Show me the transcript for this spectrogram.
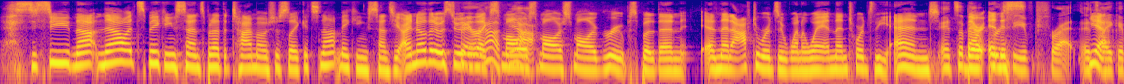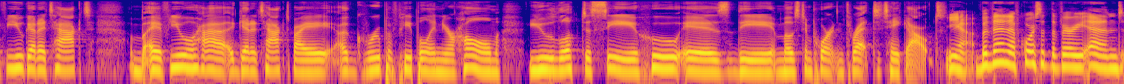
You see, now now it's making sense. But at the time, I was just like, it's not making sense here. I know that it was doing it Fair like enough, smaller, yeah. smaller, smaller groups. But then and then afterwards, it went away. And then towards the end, It's about in a s- perceived threat. It's Yeah. like if you get attacked, if you ha- get attacked by a group of people in your home, you look to see who is the most important threat to take out. Yeah, but then of course at the very end,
